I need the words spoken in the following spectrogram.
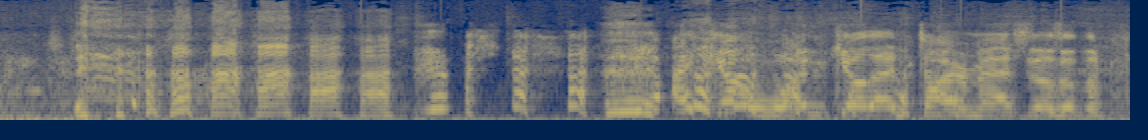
Winning just I got one kill that entire match. That was with the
